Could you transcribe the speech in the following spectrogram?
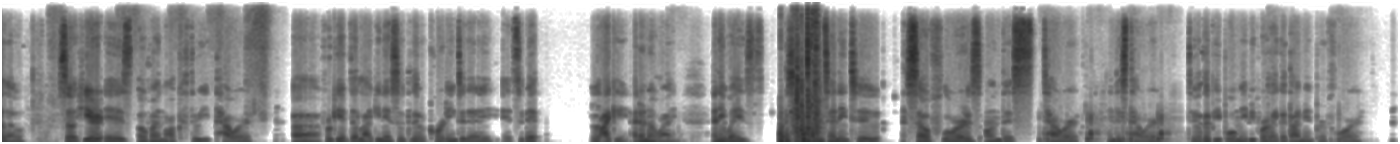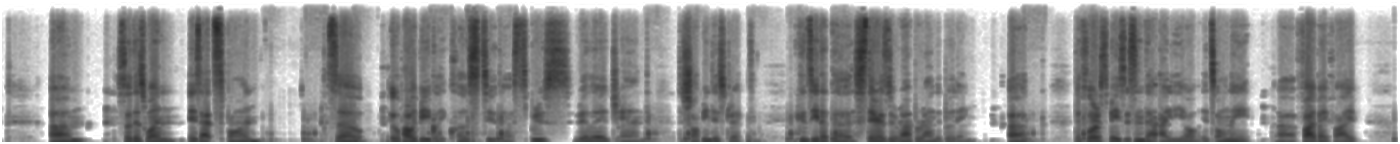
Hello. So here is Ovine Lock 3 Tower. Uh, forgive the lagginess of the recording today. It's a bit laggy. I don't know why. Anyways, so I'm intending to sell floors on this tower, in this tower, to other people, maybe for like a diamond per floor. Um, so this one is at spawn. So it will probably be like close to the Spruce Village and the shopping district. You can see that the stairs wrap around the building. Uh, the floor space isn't that ideal. It's only uh, 5 by 5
